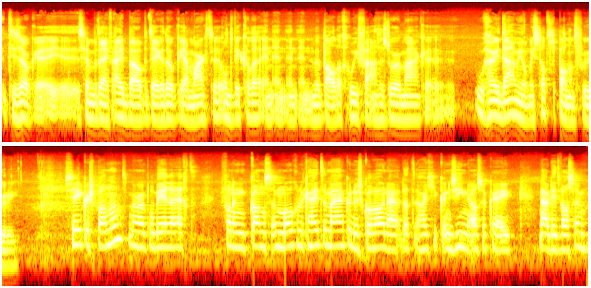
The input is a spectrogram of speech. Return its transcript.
het is ook, eh, zo'n bedrijf uitbouwen betekent ook ja, markten ontwikkelen en, en, en, en bepaalde groeifases doormaken. Hoe ga je daarmee om? Is dat spannend voor jullie? Zeker spannend, maar we proberen echt van een kans een mogelijkheid te maken. Dus corona, dat had je kunnen zien als oké, nou dit was hem.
